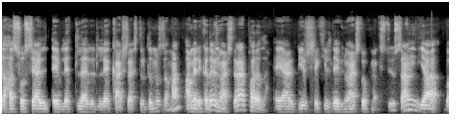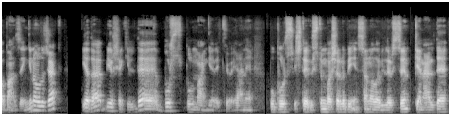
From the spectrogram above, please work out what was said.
daha sosyal devletlerle karşılaştırdığımız zaman Amerika'da üniversiteler paralı. Eğer bir şekilde üniversite okumak istiyorsan ya baban zengin olacak ya da bir şekilde burs bulman gerekiyor. Yani bu burs işte üstün başarılı bir insan olabilirsin. Genelde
